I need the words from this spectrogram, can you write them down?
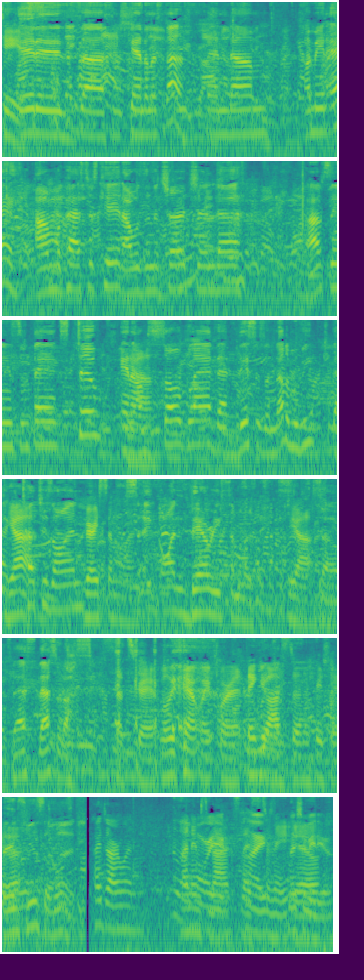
tease. It is uh, some scandalous stuff, and um, I mean, hey, I'm a pastor's kid. I was in the church, and uh, I've seen some things too. And Yeah. I'm so glad that this is another movie that Yeah. touches on Very similar. on very similar things. Yeah. So that's that's what I'll say. That's great. Well, we can't wait for it. Thank you, Austin. I appreciate it. Thank you so much. Hi, Darwin. My name's how are you? Max. Nice Hi, to meet nice you. to meet you.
